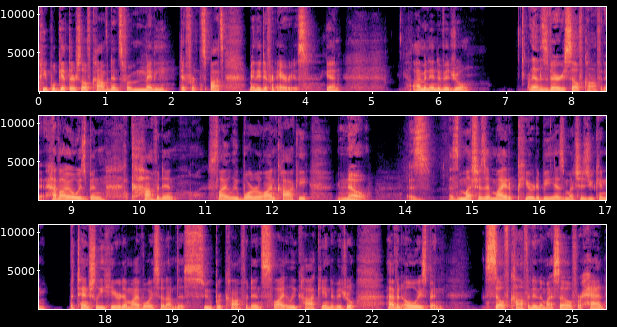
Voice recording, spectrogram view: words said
people get their self confidence from many different spots, many different areas. Again, I'm an individual that is very self confident. Have I always been confident, slightly borderline cocky? No. As as much as it might appear to be, as much as you can potentially hear in my voice that I'm this super confident, slightly cocky individual, I haven't always been self confident in myself or had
